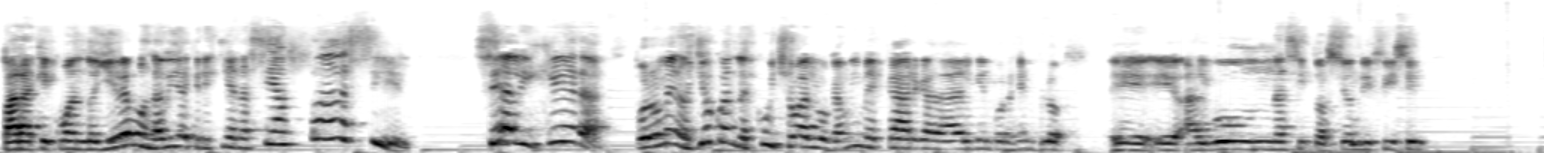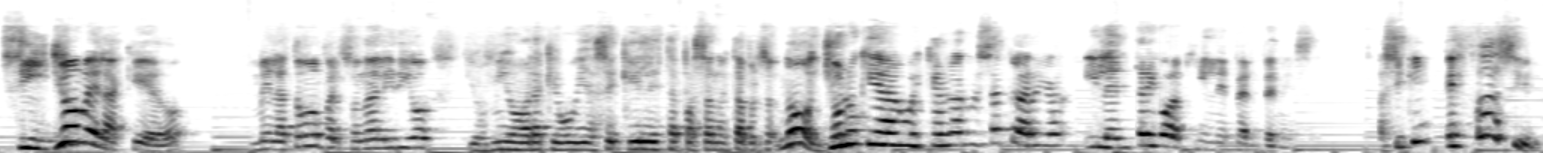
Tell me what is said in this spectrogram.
para que cuando llevemos la vida cristiana sea fácil, sea ligera. Por lo menos yo cuando escucho algo que a mí me carga de alguien, por ejemplo, eh, eh, alguna situación difícil, si yo me la quedo, me la tomo personal y digo, Dios mío, ¿ahora qué voy a hacer? ¿Qué le está pasando a esta persona? No, yo lo que hago es que agarro esa carga y la entrego a quien le pertenece. Así que es fácil.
